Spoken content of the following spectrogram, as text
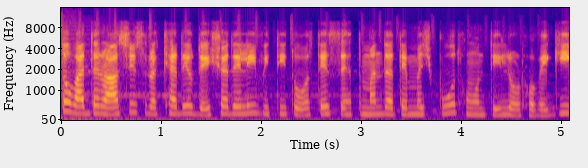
ਤੋਂ ਵੱਧ ਰਾਸ਼ਟਰੀ ਸੁਰੱਖਿਆ ਦੇ ਉਦੇਸ਼ਾਂ ਦੇ ਲਈ ਵਿੱਤੀ ਤੌਰ ਤੇ ਸਿਹਤਮੰਦ ਅਤੇ ਮਜ਼ਬੂਤ ਹੋਣ ਦੀ ਲੋੜ ਹੋਵੇਗੀ।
